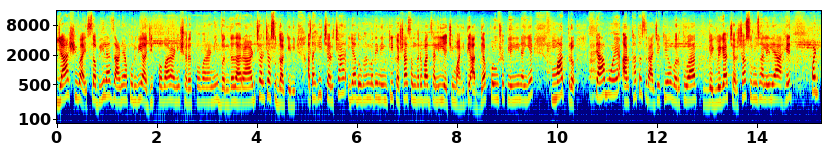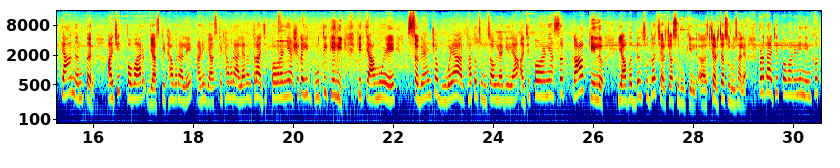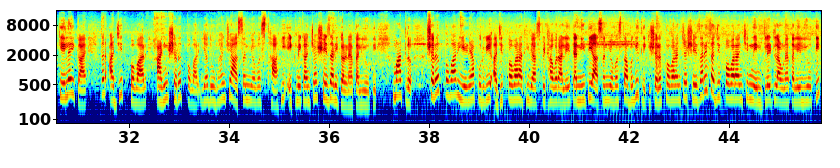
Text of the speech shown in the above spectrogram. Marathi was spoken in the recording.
याशिवाय सभेला जाण्यापूर्वी अजित पवार आणि शरद पवारांनी बंद दाराआड चर्चासुद्धा केली. आता ही चर्चा या दोघांमध्ये नेमकी कशा संदर्भात झाली याची माहिती अद्याप कळू शकलेली नाही आहे मात्र त्यामुळे अर्थातच राजकीय वर्तुळात वेगवेगळ्या चर्चा सुरू झालेल्या आहेत. पण त्यानंतर अजित पवार व्यासपीठावर आले आणि व्यासपीठावर आल्यानंतर अजित पवारांनी अशी काही कृती केली की त्यामुळे सगळ्यांच्या भुवया अर्थातच उंचावल्या गेल्या. अजित पवारांनी असं का केलं? याबद्दलसुद्धा चर्चा सुरू केल चर्चा सुरू झाल्या. पण आता अजित पवार पवारांनी नेमकं केलंय काय? तर अजित पवार आणि शरद पवार या दोघांची आसन व्यवस्था ही एकमेकांच्या शेजारी करण्यात आली होती. मात्र शरद पवार येण्यापूर्वी अजित पवार आधी व्यासपीठावर आले. त्यांनी ती आसन व्यवस्था बघितली की शरद पवारांच्या शेजारीच अजित पवारांची नेमप्लेट लावण्यात आलेली होती.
